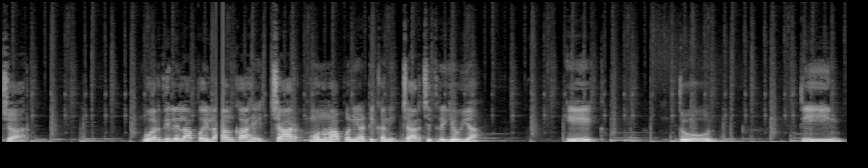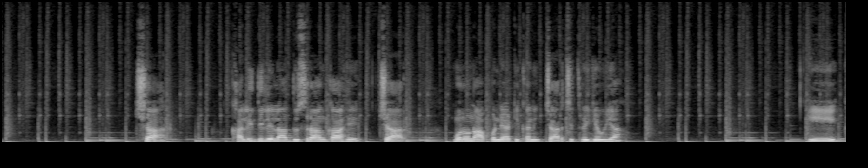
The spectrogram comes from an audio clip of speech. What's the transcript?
चार. वर दिलेला पहिला अंक आहे चार म्हणून आपण या ठिकाणी चार चित्रे घेऊया. एक दोन तीन चार. खाली दिलेला दुसरा अंक आहे चार. म्हणून आपण या ठिकाणी चार चित्रे घेऊया. एक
